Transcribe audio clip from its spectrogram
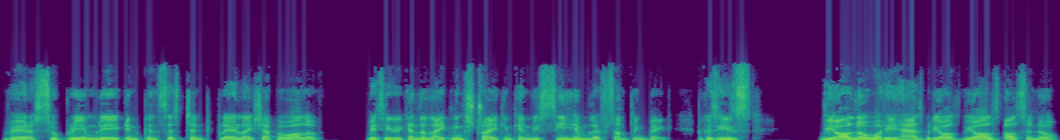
where a supremely inconsistent player like Shapovalov, basically, can the lightning strike and can we see him lift something big? Because he's, we all know what he has, but he all, we all also know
